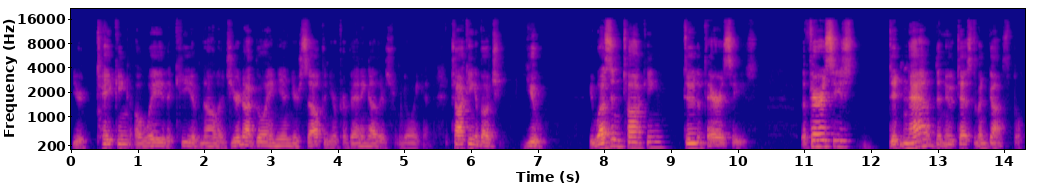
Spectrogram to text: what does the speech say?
You're taking away the key of knowledge. You're not going in yourself and you're preventing others from going in. Talking about you. He wasn't talking to the Pharisees. The Pharisees didn't have the New Testament gospel.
